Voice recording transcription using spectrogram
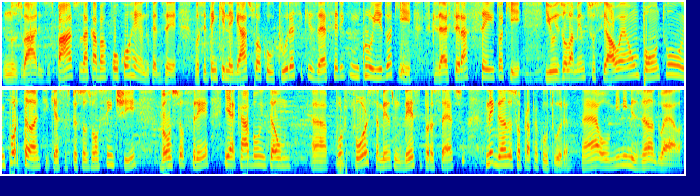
nos vários espaços, acaba ocorrendo. Quer dizer, você tem que negar a sua cultura se quiser ser incluído aqui, se quiser ser aceito aqui. E o isolamento social é um ponto importante que essas pessoas vão sentir, vão sofrer e acabam então uh, por força mesmo desse processo, negando a sua própria cultura, né? ou minimizando ela,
